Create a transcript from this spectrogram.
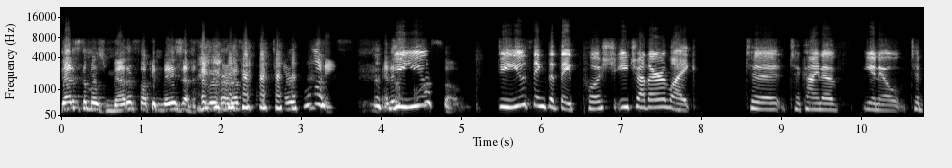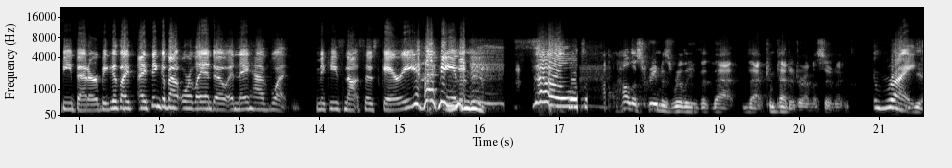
that is the most meta fucking maze I've ever heard of in my entire life, and it's Do you- awesome. Do you think that they push each other like to to kind of you know to be better because i i think about orlando and they have what mickey's not so scary i mean so Howl-O-Scream is really th- that that competitor. I'm assuming. right Yeah.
